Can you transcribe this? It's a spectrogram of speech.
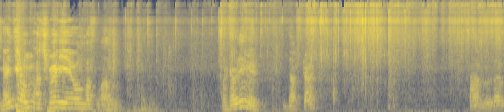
Bence onun açmaya iyi olması lazım. Bakabilir miyim? Bir dakika. Ha buradan.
